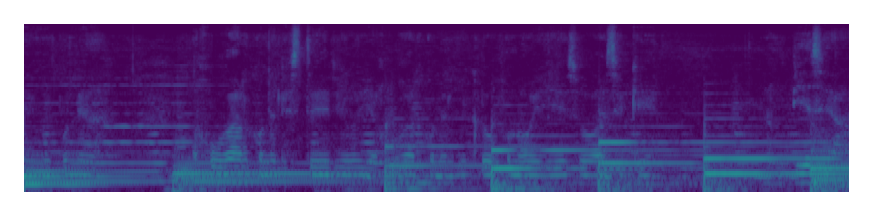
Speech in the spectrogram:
y me pone a, a jugar con el estéreo y a jugar con el micrófono y eso hace que empiece a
